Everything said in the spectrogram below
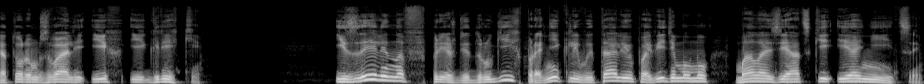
которым звали их и греки. Из эллинов, прежде других, проникли в Италию, по-видимому, малоазиатские ионийцы.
